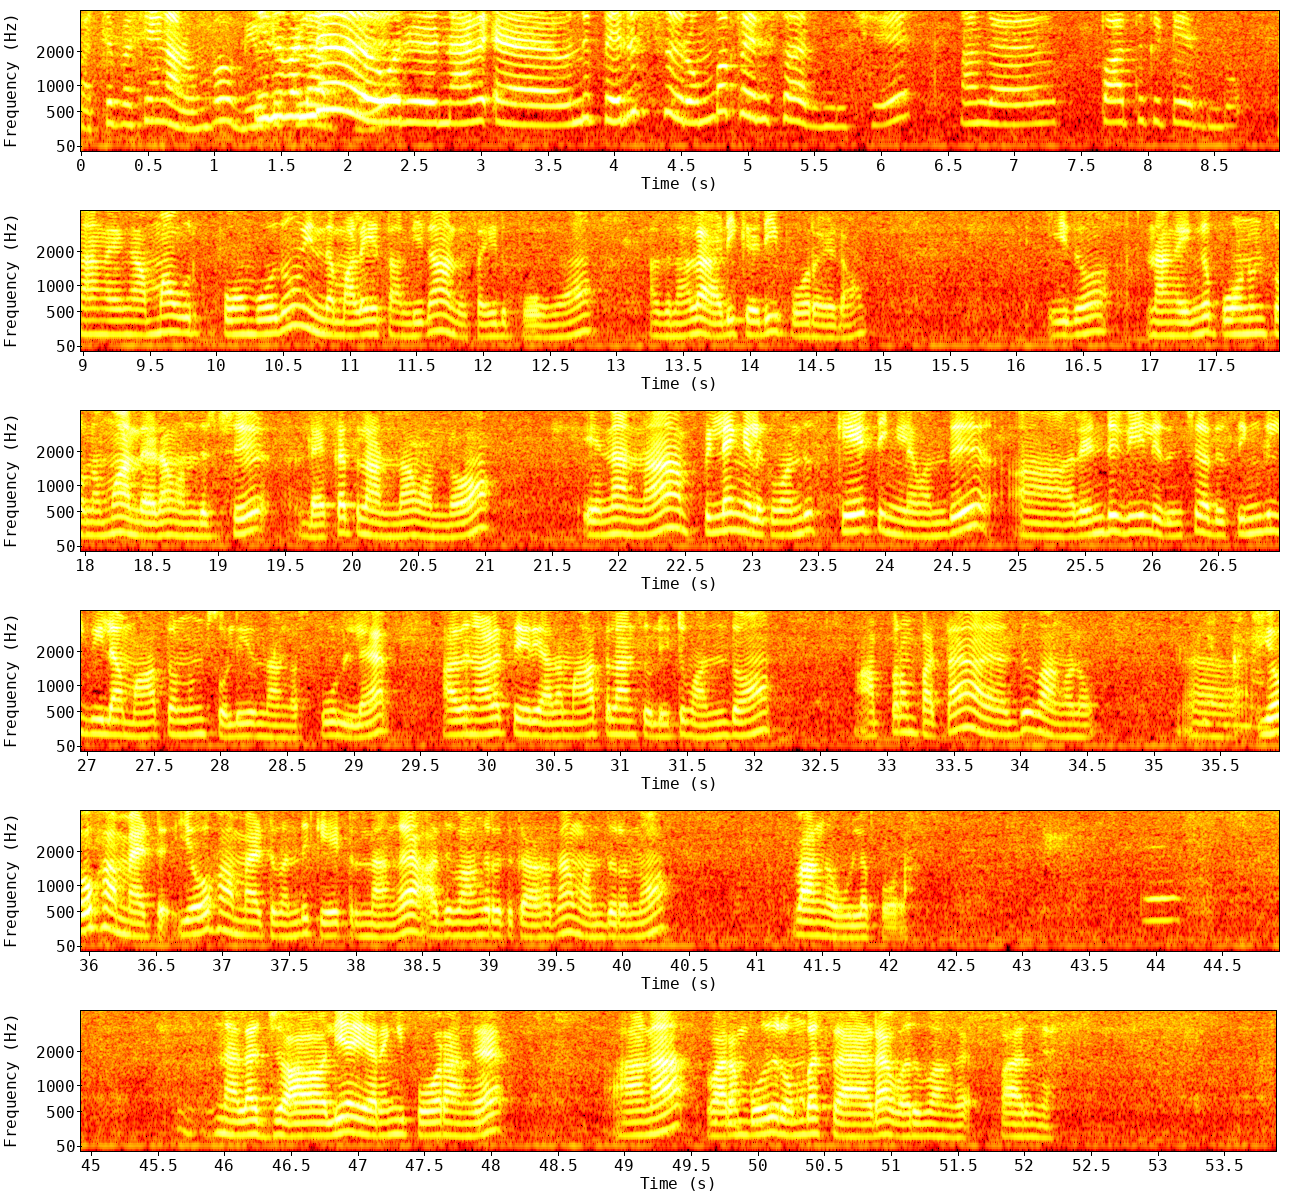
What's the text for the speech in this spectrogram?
பச்சை பசையை? நான் ரொம்ப இது வந்து ஒரு நிறைய வந்து பெருசு ரொம்ப பெருசாக இருந்துச்சு. நாங்கள் பார்த்துக்கிட்டே இருந்தோம். நாங்கள் எங்கள் அம்மா ஊருக்கு போகும்போதும் இந்த மலையை தாண்டி தான் அந்த சைடு போவோம். அதனால அடிக்கடி போகிற இடம். இதோ நாங்கள் எங்கே போகணுன்னு சொன்னோமோ அந்த இடம் வந்துருச்சு. டெக்கத்லான் தான் வந்தோம். என்னன்னா பிள்ளைங்களுக்கு வந்து ஸ்கேட்டிங்கில் வந்து ரெண்டு வீல் இருந்துச்சு. அது சிங்கிள் வீலாக மாற்றணும்னு சொல்லியிருந்தாங்க ஸ்கூலில். அதனால் சரி அதை மாற்றலான்னு சொல்லிட்டு வந்தோம். அப்புறம் பார்த்தா இது வாங்கணும். யோகா மேட்டு. யோகா மேட்டு வந்து கேட்டிருந்தாங்க. அது வாங்குறதுக்காக தான் வந்திருந்தோம். வாங்க உள்ளே போகலாம் நல்லா ஜாலியாக இறங்கி போகிறாங்க ஆனால் வரும்போது ரொம்ப சேடாக வருவாங்க. பாருங்கள்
